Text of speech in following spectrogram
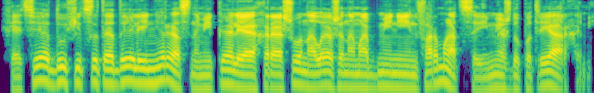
Хотя духи Цитадели не раз намекали о хорошо налаженном обмене информацией между патриархами.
